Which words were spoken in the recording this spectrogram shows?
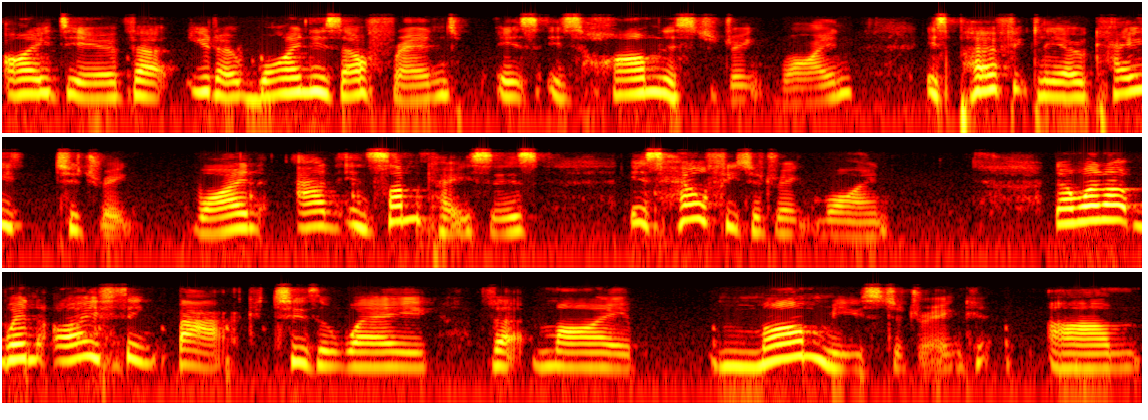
idea that, you know, wine is our friend. It's, it's harmless to drink wine. It's perfectly okay to drink wine. And in some cases, it's healthy to drink wine. Now, when I, when I think back to the way that my mum used to drink, um,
